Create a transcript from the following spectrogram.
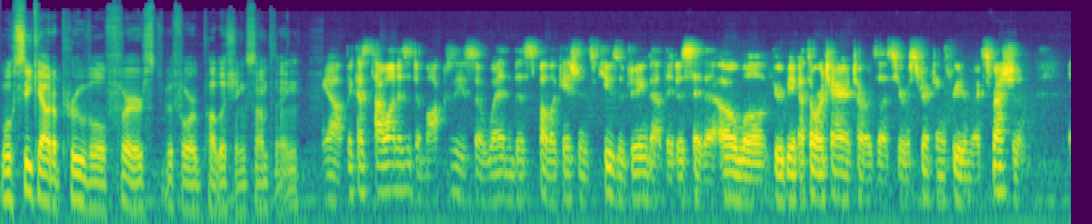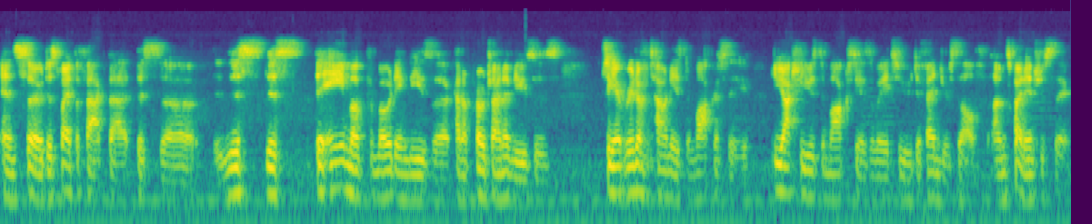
will seek out approval first before publishing something. Yeah, because Taiwan is a democracy, so when this publication is accused of doing that, they just say that, oh, well, you're being authoritarian towards us, you're restricting freedom of expression. And so, despite the fact that this, uh, this, this, the aim of promoting these uh, kind of pro-China views is to get rid of Taiwanese democracy, you actually use democracy as a way to defend yourself. Um, it's quite interesting.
